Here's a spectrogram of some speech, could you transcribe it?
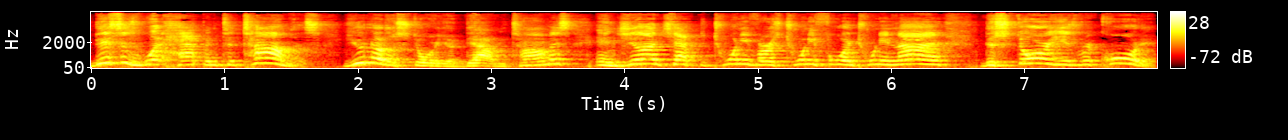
This is what happened to Thomas. You know the story of doubting Thomas. In John chapter 20, verse 24 and 29, the story is recorded.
